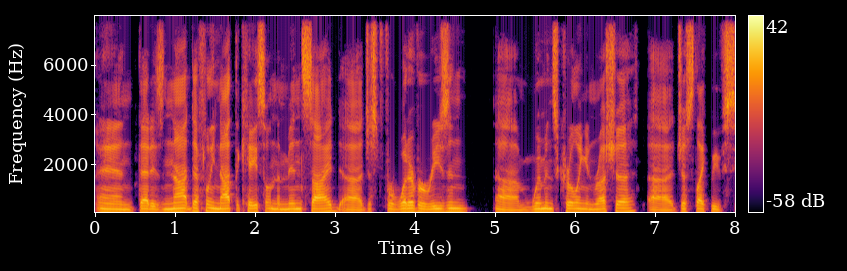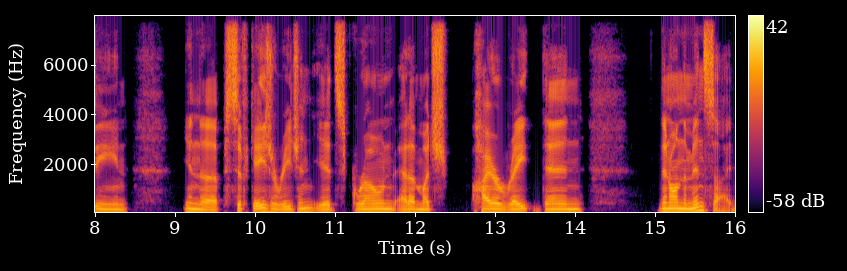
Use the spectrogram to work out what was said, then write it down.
and that is not definitely not the case on the men's side. Uh, just for whatever reason, um, women's curling in Russia, uh, just like we've seen in the Pacific Asia region, it's grown at a much higher rate than than on the men's side.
